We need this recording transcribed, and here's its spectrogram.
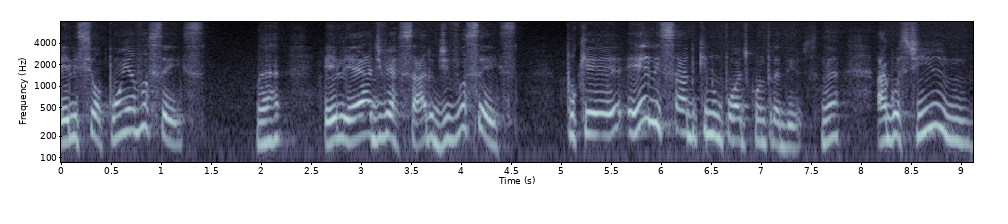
ele se opõe a vocês, né? ele é adversário de vocês porque ele sabe que não pode contra Deus. Né? Agostinho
